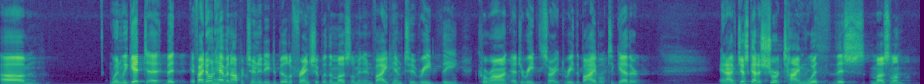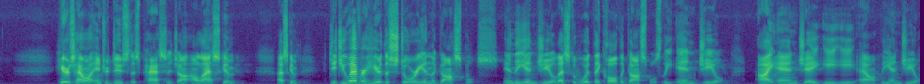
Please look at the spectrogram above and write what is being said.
um, when we get to, but if I don't have an opportunity to build a friendship with a Muslim and invite him to read the Quran, uh, to read, sorry, to read the Bible together, and I've just got a short time with this Muslim, here's how I'll introduce this passage. I'll, I'll ask him, ask him, did you ever hear the story in the Gospels, in the Injil? That's the, what they call the Gospels, the Injil. I N J E E L, the Injil.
